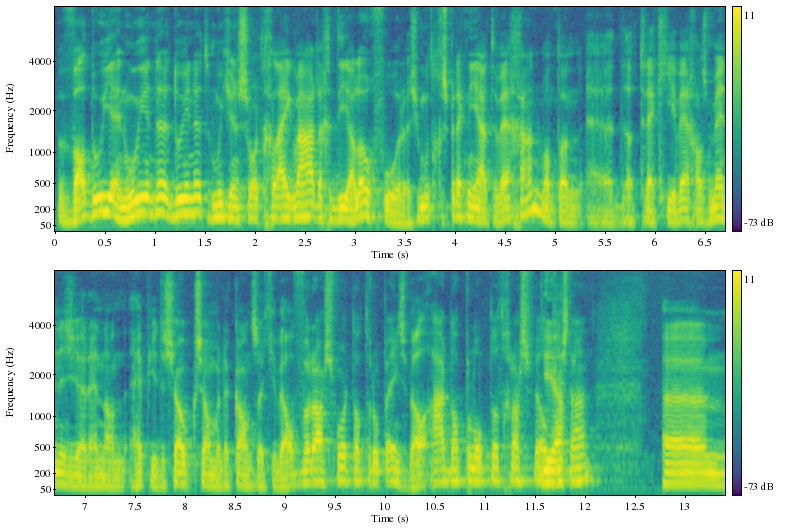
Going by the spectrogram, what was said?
wat doe je en hoe je doe je het? Moet je een soort gelijkwaardige dialoog voeren. Dus je moet het gesprek niet uit de weg gaan, want dan eh, dat trek je je weg als manager. En dan heb je dus ook zomaar de kans dat je wel verrast wordt dat er opeens wel aardappelen op dat grasveldje Ja. staan. Ehm,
